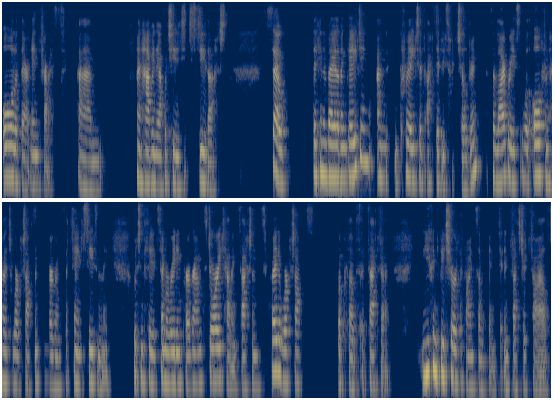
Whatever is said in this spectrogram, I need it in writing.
all of their interests um, and having the opportunity to do that. So they can avail of engaging and creative activities for children. So libraries will often host workshops and programs that change seasonally, which include summer reading programs, storytelling sessions, creative workshops, book clubs, etc. You can be sure to find something to interest your child.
